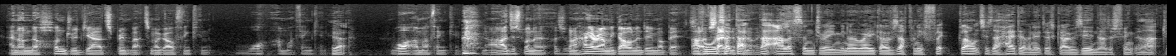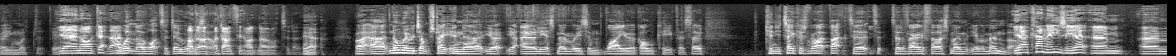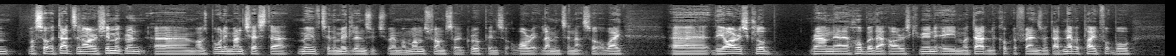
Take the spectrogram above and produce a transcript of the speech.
and on the hundred yard sprint back to my goal, thinking, "What am I thinking? yeah. What am I thinking?" no, I just want to. I just want to hang around my goal and do my bit. So I've I'm always had that, that Alisson dream, you know, where he goes up and he flick glances a header and it just goes in. I just think that that dream would be. Yeah, no, I get that. I wouldn't know what to do with I don't, I don't think I'd know what to do. Yeah. Right. Uh, normally we jump straight in uh, your, your earliest memories and why you're a goalkeeper. So can you take us right back to, to, to the very first moment you remember? Yeah, I can easy. Yeah, um, um, my sort of dad's an Irish immigrant. Um, I was born in Manchester, moved to the Midlands, which is where my mum's from. So I grew up in sort of Warwick, Leamington, that sort of way. Uh, the Irish club round there, hub of that Irish community. My dad and a couple of friends. My dad never played football.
